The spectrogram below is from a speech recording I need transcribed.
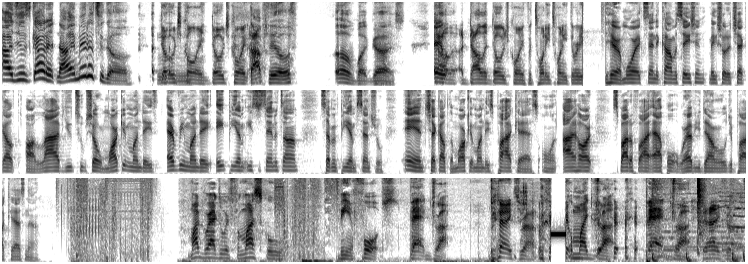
I just got it nine minutes ago. Dogecoin, Dogecoin, Stop options. filled. Oh my gosh! Hey, Dollar, a dollar Dogecoin for 2023. To hear a more extended conversation, make sure to check out our live YouTube show, Market Mondays, every Monday, 8 p.m. Eastern Standard Time, 7 p.m. Central. And check out the Market Mondays podcast on iHeart, Spotify, Apple, or wherever you download your podcast now. My graduates from my school being Forbes, backdrop. Backdrop. Bag drop. A mic drop, bag drop.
